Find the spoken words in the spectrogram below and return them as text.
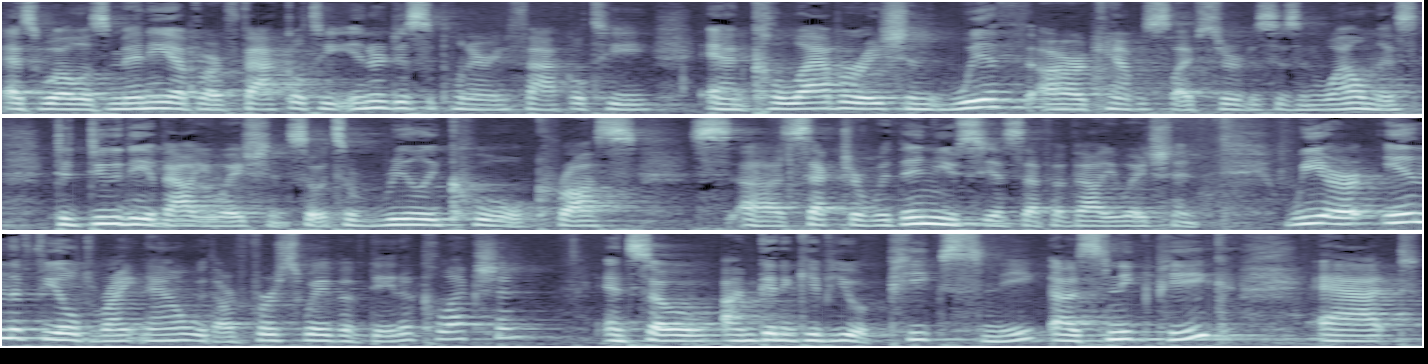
as well as many of our faculty, interdisciplinary faculty, and collaboration with our campus life services and wellness to do the evaluation. So it's a really cool cross uh, sector within UCSF evaluation. We are in the field right now with our first wave of data collection. And so I'm going to give you a peek sneak, uh, sneak peek at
